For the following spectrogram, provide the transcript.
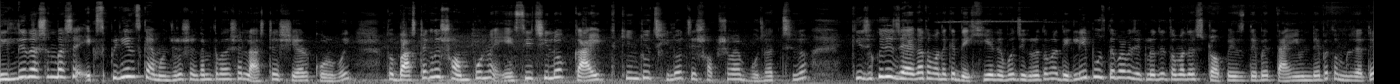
দিল্লি দর্শন বাসের এক্সপিরিয়েন্স কেমন ছিল সেটা আমি তোমাদের সাথে লাস্টে শেয়ার করবই। তো বাসটা কিন্তু সম্পূর্ণ এসি ছিল গাইড কিন্তু ছিল যে সবসময় বোঝাচ্ছিল। কিছু কিছু জায়গা তোমাদেরকে দেখিয়ে দেবো, যেগুলো তোমরা দেখলেই বুঝতে পারবে যেগুলোতে তোমাদের স্টপেজ দেবে টাইম দেবে, তোমরা যাতে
